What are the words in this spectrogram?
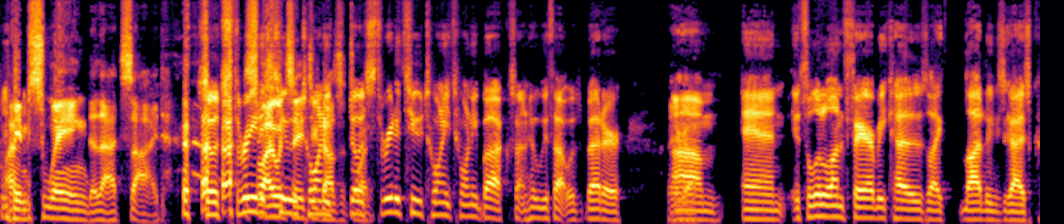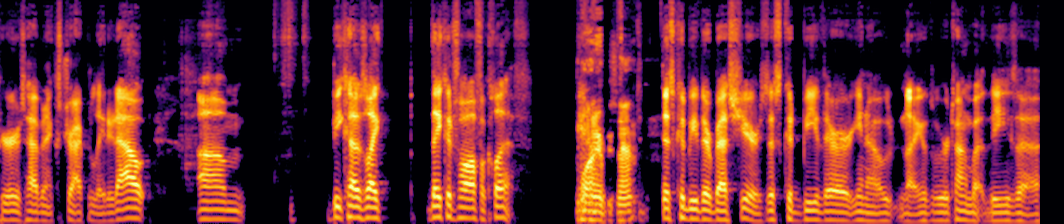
I am swaying to that side. So it's three So I to would two, say 20, so it's three to two, 20, 20 bucks on who we thought was better. Go. Um, and it's a little unfair because like a lot of these guys' careers haven't extrapolated out. Um, because like they could fall off a cliff. 100%. This could be their best years. This could be their, you know, like we were talking about these, uh,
